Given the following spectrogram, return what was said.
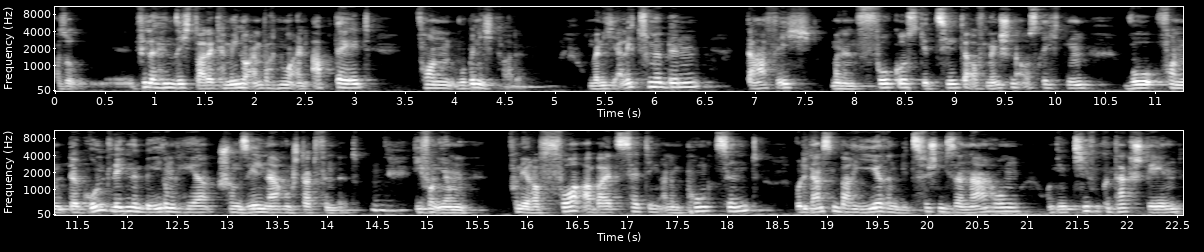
also in vieler Hinsicht war der Camino einfach nur ein Update von, wo bin ich gerade? Und wenn ich ehrlich zu mir bin, darf ich meinen Fokus gezielter auf Menschen ausrichten, wo von der grundlegenden Bewegung her schon Seelennahrung stattfindet, mhm. die von ihrem von ihrer Vorarbeitssetting an einem Punkt sind, wo die ganzen Barrieren, die zwischen dieser Nahrung und dem tiefen Kontakt stehen,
